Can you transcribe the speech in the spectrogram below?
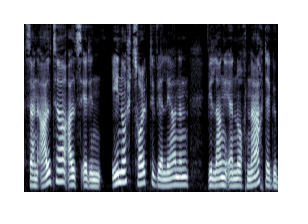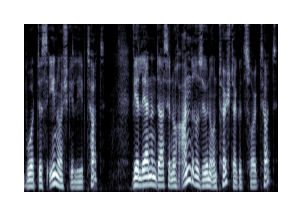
sein Alter, als er den Enosch zeugte, wir lernen, wie lange er noch nach der Geburt des Enosch gelebt hat, wir lernen, dass er noch andere Söhne und Töchter gezeugt hat,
